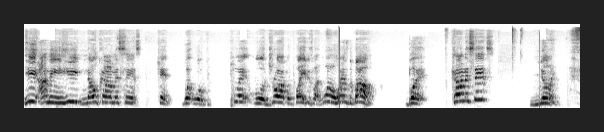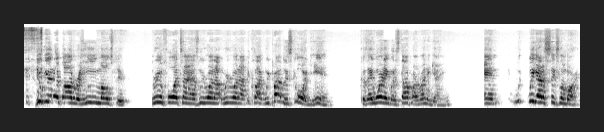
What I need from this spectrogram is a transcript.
He, I mean, he no common sense can, but will play, will draw up a play that's like, whoa, where's the ball? But common sense, none. You give that ball to Raheem Mostert three or four times, we run out, we run out the clock. We probably score again because they weren't able to stop our running game, and we, we got a six Lombardi.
